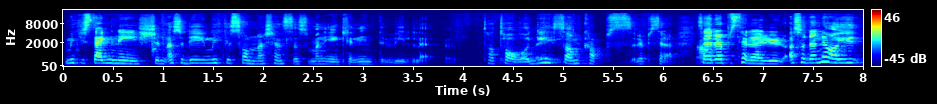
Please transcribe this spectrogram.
mycket stagnation, alltså det är ju mycket sådana känslor som man egentligen inte vill eh, ta tag i som cups representerar. Sen representerar ju, alltså den har ju,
